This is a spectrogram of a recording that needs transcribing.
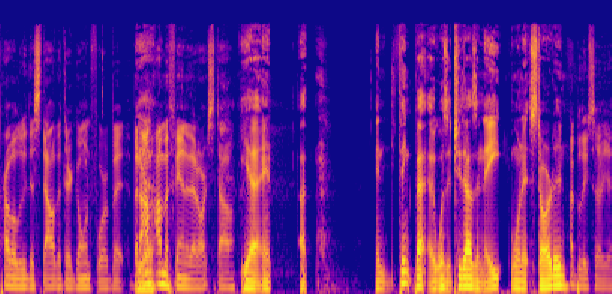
probably the style that they're going for. But but I'm I'm a fan of that art style. Yeah, and I and think back was it 2008 when it started? I believe so. Yeah.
